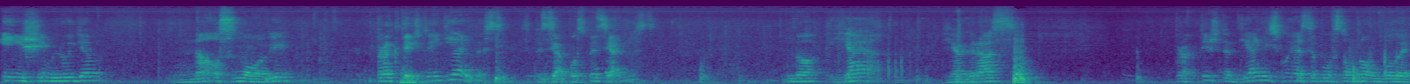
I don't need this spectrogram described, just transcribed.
іншим людям на основі практичної діяльності по спеціальності. Но я якраз практична діяльність моя це в основному були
